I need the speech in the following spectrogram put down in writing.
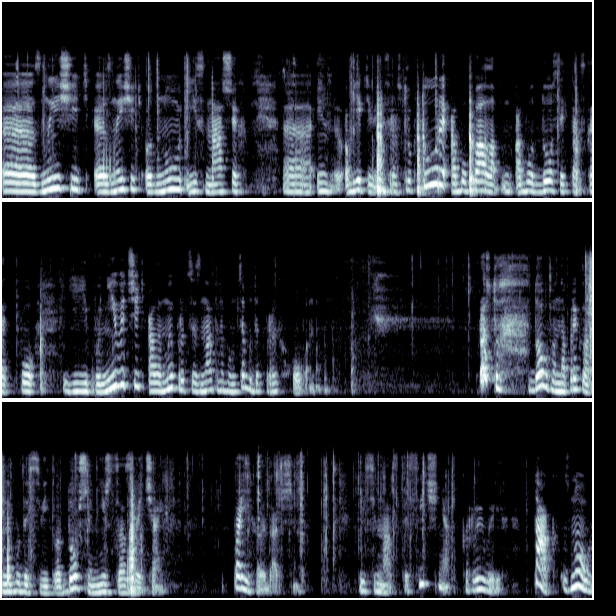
е, знищить, е, знищить одну із наших е, ін, об'єктів інфраструктури, або пала, або досить, так сказати, по її понівечить, але ми про це знати не будемо. Це буде приховано. Просто довго, наприклад, не буде світла, довше, ніж зазвичай. Поїхали далі. 18 січня, Кривий Ріг. Так, знову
